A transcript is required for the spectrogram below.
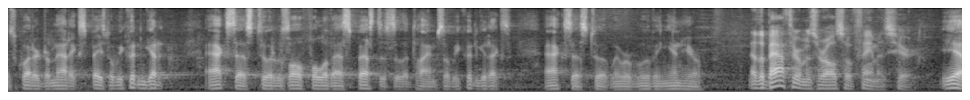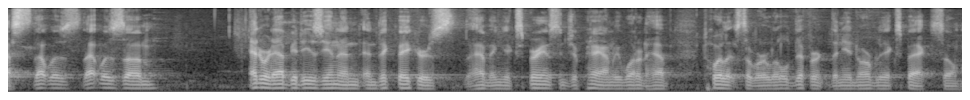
was quite a dramatic space, but we couldn't get access to it. It was all full of asbestos at the time, so we couldn't get ex- access to it when we were moving in here. Now the bathrooms are also famous here. Yes, that was that was. Um, Edward Abudizian and, and Dick Baker's having experience in Japan, we wanted to have toilets that were a little different than you normally expect. So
